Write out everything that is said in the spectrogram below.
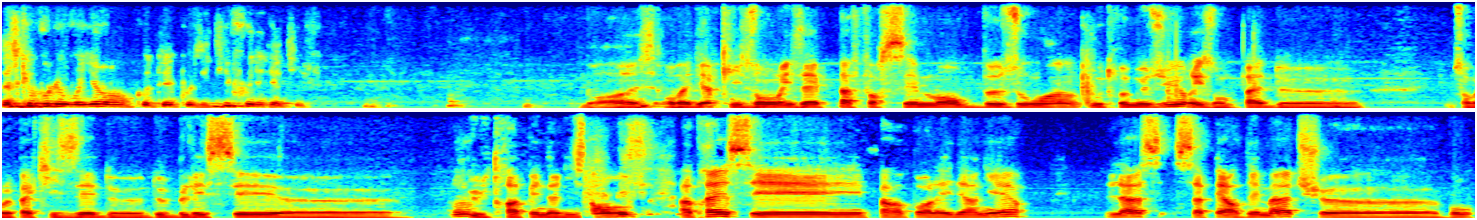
Est-ce que vous le voyez en côté positif ou négatif? Bon, on va dire qu'ils ont, ils n'avaient pas forcément besoin outre mesure. Ils n'ont pas de, il ne semble pas qu'ils aient de, blessés euh, ultra pénalisant. Après, c'est par rapport à l'année dernière, là, ça perd des matchs. Euh, bon,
